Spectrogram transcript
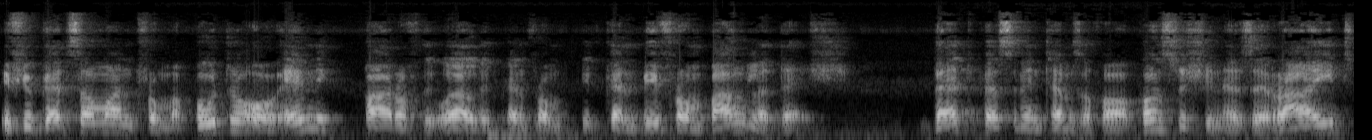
If you get someone from Maputo or any part of the world, it can, from, it can be from Bangladesh, that person, in terms of our constitution, has a right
